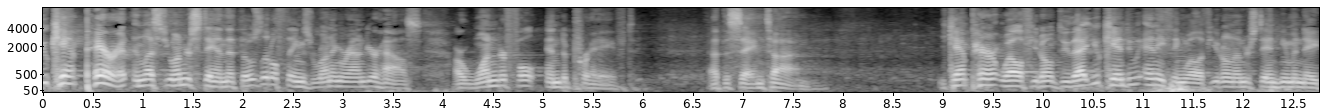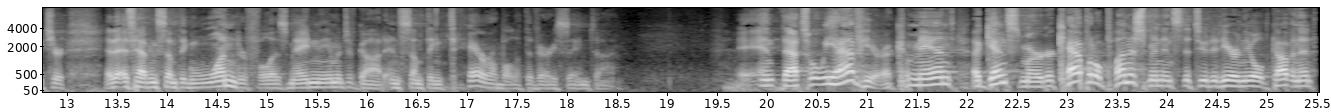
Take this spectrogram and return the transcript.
You can't parrot unless you understand that those little things running around your house are wonderful and depraved at the same time. You can't parent well if you don't do that. You can't do anything well if you don't understand human nature as having something wonderful as made in the image of God and something terrible at the very same time. And that's what we have here a command against murder, capital punishment instituted here in the Old Covenant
